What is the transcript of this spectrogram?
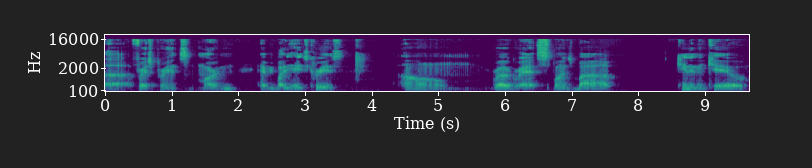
uh, Fresh Prince, Martin, Everybody Hates Chris, um, Rugrats, SpongeBob, Kenan and Kel,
